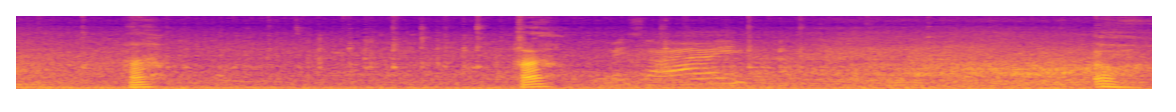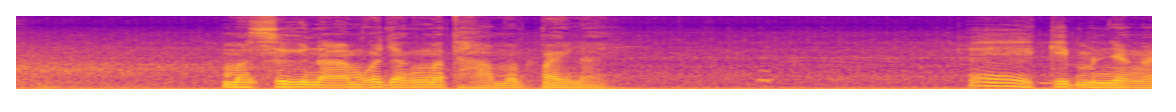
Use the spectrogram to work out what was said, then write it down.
ำฮะ ฮะไปซ้ายเอ้ามาซื้อน้ำก็ยังมาถามมาไปไหน เอ๊ะกิฟมันยังไง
